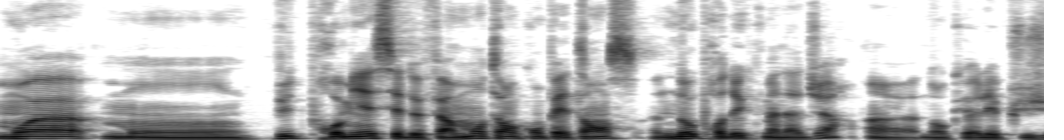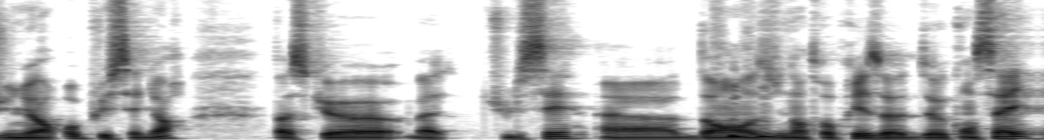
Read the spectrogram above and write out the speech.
moi mon but premier c'est de faire monter en compétence nos product managers, donc les plus juniors aux plus seniors parce que bah, tu le sais, euh, dans une entreprise de conseil,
